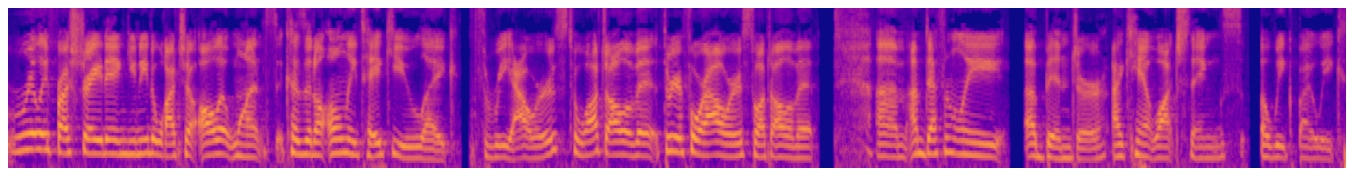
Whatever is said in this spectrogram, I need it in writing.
really frustrating. You need to watch it all at once because it'll only take you like three hours to watch all of it, three or four hours to watch all of it. Um, I'm definitely a binger. I can't watch things a week by week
